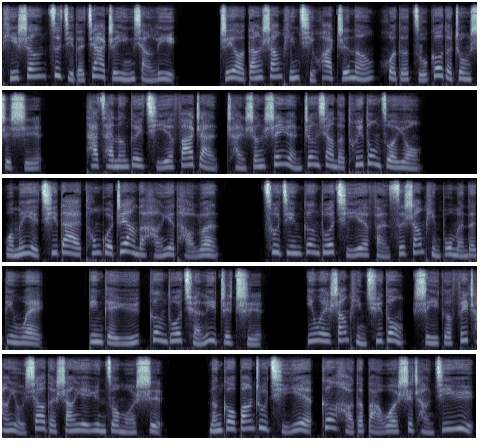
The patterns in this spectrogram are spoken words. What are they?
提升自己的价值影响力。只有当商品企划职能获得足够的重视时，它才能对企业发展产生深远正向的推动作用。我们也期待通过这样的行业讨论，促进更多企业反思商品部门的定位，并给予更多权力支持，因为商品驱动是一个非常有效的商业运作模式。能够帮助企业更好地把握市场机遇，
